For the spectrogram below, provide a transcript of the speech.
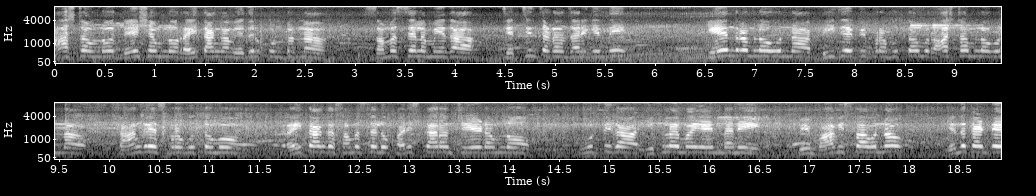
రాష్ట్రంలో దేశంలో రైతాంగం ఎదుర్కొంటున్న సమస్యల మీద చర్చించడం జరిగింది. కేంద్రంలో ఉన్న బీజేపీ ప్రభుత్వం రాష్ట్రంలో ఉన్న కాంగ్రెస్ ప్రభుత్వము రైతాంగ సమస్యలు పరిష్కారం చేయడంలో పూర్తిగా విఫలమయ్యిందని మేము భావిస్తూ ఉన్నాం. ఎందుకంటే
